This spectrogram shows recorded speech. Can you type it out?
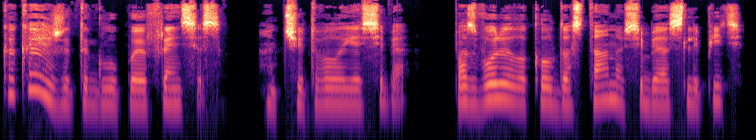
«Какая же ты глупая, Фрэнсис!» — отчитывала я себя. Позволила колдостану себя ослепить.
